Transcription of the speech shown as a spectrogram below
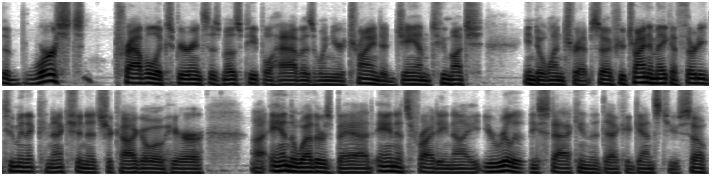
the worst travel experiences most people have is when you're trying to jam too much into one trip. So if you're trying to make a 32 minute connection at Chicago O'Hare, uh, and the weather's bad and it's Friday night, you're really stacking the deck against you. So,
